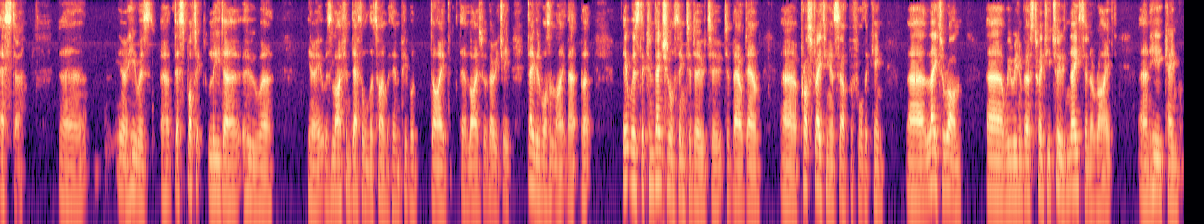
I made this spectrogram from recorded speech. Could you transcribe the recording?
Esther. Uh, you know, he was a despotic leader who, uh, you know, it was life and death all the time with him. People died; their lives were very cheap. David wasn't like that, but it was the conventional thing to do to to bow down, uh, prostrating herself before the king. Uh, later on, uh, we read in verse 22, Nathan arrived, and he came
